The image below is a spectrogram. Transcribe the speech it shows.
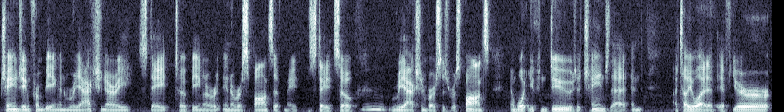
changing from being in a reactionary state to being a, in a responsive state. So mm-hmm. reaction versus response and what you can do to change that. And I tell you what, if, if you're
